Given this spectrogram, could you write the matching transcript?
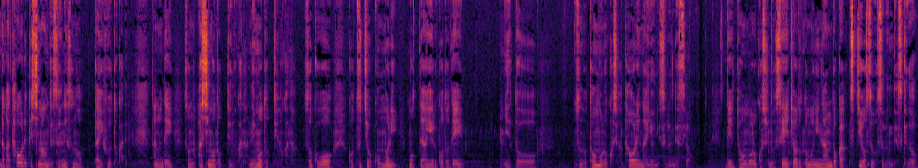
だから倒れてしまうんですよね、その台風とかで。なので、その足元っていうのかな、根元っていうのかな。そこを、こう土をこんもり持ってあげることで、えっと、そのトウモロコシが倒れないようにするんですよ。で、トウモロコシの成長とともに何度か土寄せをするんですけど、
